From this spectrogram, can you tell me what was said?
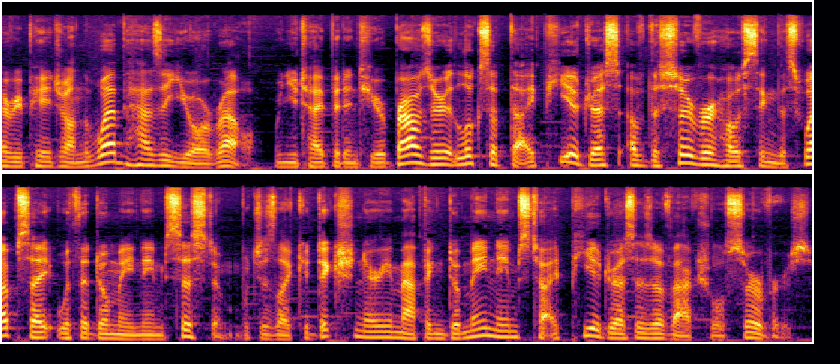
Every page on the web has a URL. When you type it into your browser, it looks up the IP address of the server hosting this website with a domain name system, which is like a dictionary mapping domain names to IP addresses of actual servers.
